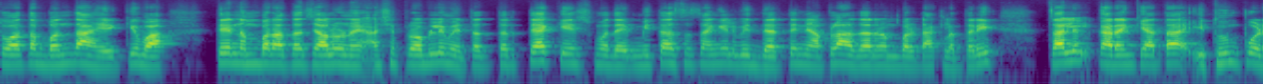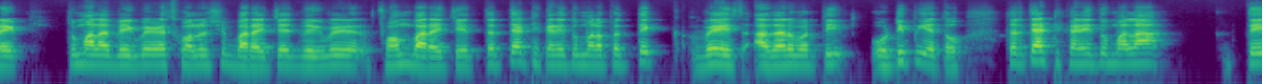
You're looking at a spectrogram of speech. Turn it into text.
तो आता बंद आहे किंवा ते नंबर आता चालू नाही असे प्रॉब्लेम येतात. तर त्या केसमध्ये मी तर असं सांगेल विद्यार्थ्यांनी आपला आधार नंबर टाकला तरी चालेल. कारण की आता इथून पुढे तुम्हाला वेगवेगळ्या स्कॉलरशिप भरायचे आहेत वेगवेगळे फॉर्म भरायचे आहेत. तर त्या ठिकाणी तुम्हाला प्रत्येक वेळेस आधारवरती ओ टी पी येतो. तर त्या ठिकाणी तुम्हाला ते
